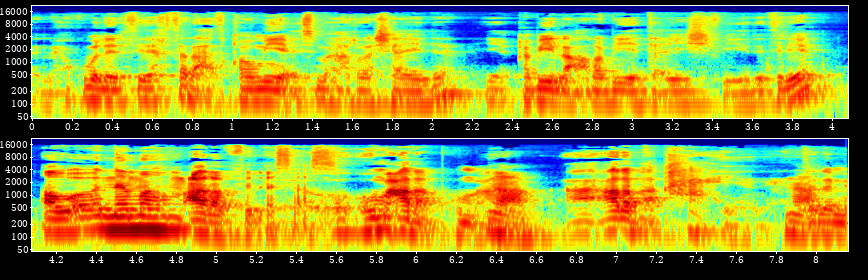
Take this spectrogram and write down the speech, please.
الحكومة الإريترية اخترعت قومية اسمها الرشايدة. هي قبيلة عربية تعيش في إريتريا. أو إنما هم عرب في الأساس. هم عرب هم عرب. نعم. عرب أقحاح يعني حتى نعم. لم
